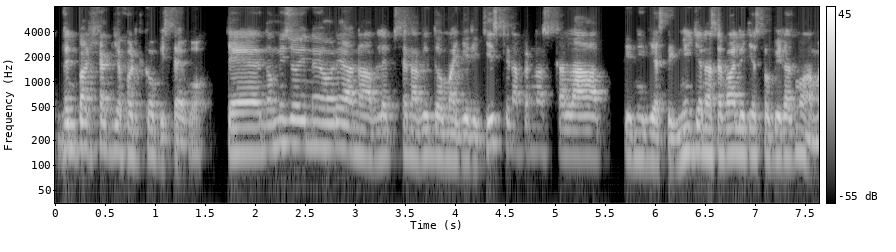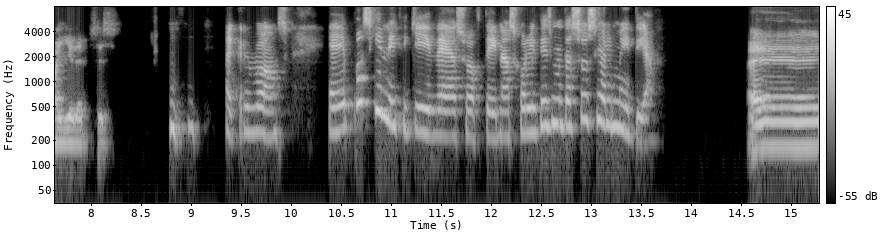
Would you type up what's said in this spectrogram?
δεν υπάρχει κάτι διαφορετικό, πιστεύω. Και νομίζω είναι ωραία να βλέπεις ένα βίντεο μαγειρικής και να περνάς καλά την ίδια στιγμή και να σε βάλει και στον πειρασμό να μαγειρέψεις. Ακριβώς. Ε, Πώς γεννήθηκε η ιδέα σου αυτή να ασχοληθείς με τα social media, ε,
